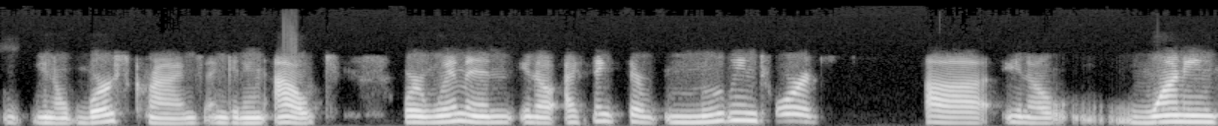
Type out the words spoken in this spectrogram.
you know worse crimes and getting out, where women, you know, I think they're moving towards uh, you know wanting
